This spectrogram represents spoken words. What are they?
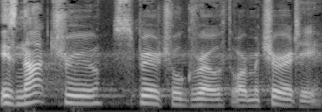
is not true spiritual growth or maturity.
